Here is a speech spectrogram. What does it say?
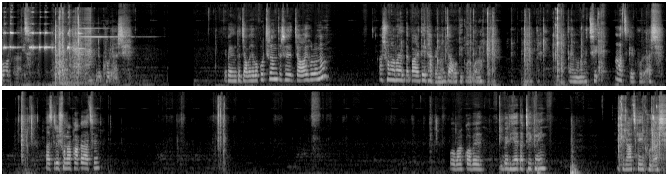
দরকার আছে। ঘুরে আসি। এখানে তো যাব যাব করছিলাম, তো সে যাওয়াই হলো না। আর সোনা বাড়িতে বাড়িতেই থাকে না, যাব কী করে বলো তাই মনে করছি আজকে ঘুরে আসি। আজকে সোনা ফাঁকা আছে। ও আবার কবে বেরিয়ে তা ঠিক নেই। আজকেই ঘুরে আসি।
